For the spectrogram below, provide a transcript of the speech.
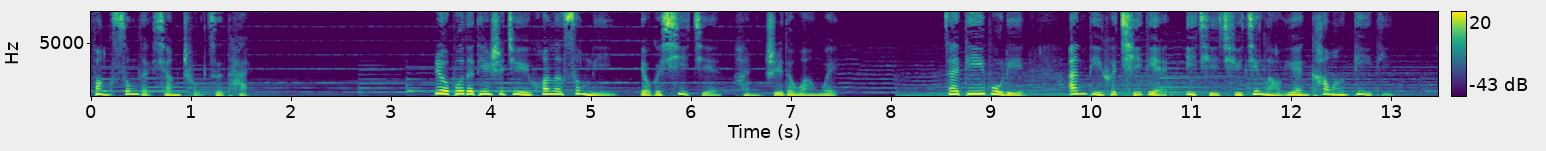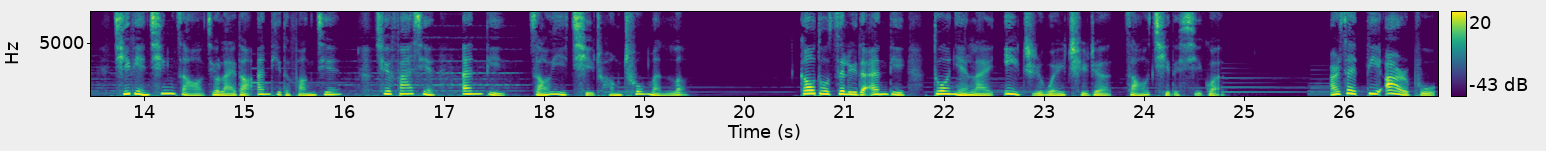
放松的相处姿态。热播的电视剧《欢乐颂》里。有个细节很值得玩味，在第一部里，安迪和起点一起去敬老院看望弟弟。起点清早就来到安迪的房间，却发现安迪早已起床出门了。高度自律的安迪多年来一直维持着早起的习惯。而在第二部，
